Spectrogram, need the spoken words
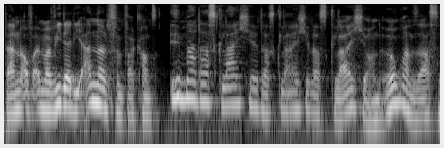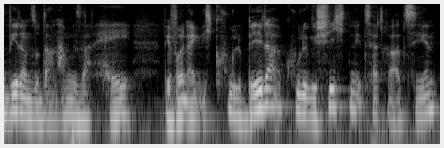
Dann auf einmal wieder die anderen fünf Accounts. Immer das Gleiche, das Gleiche, das Gleiche. Und irgendwann saßen wir dann so da und haben gesagt, hey, wir wollen eigentlich coole Bilder, coole Geschichten etc. erzählen.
